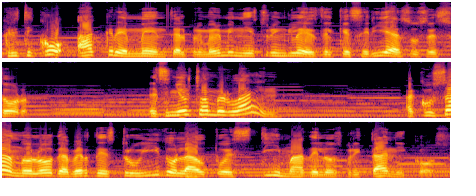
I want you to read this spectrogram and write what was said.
criticó acremente al primer ministro inglés del que sería sucesor, el señor Chamberlain, acusándolo de haber destruido la autoestima de los británicos.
